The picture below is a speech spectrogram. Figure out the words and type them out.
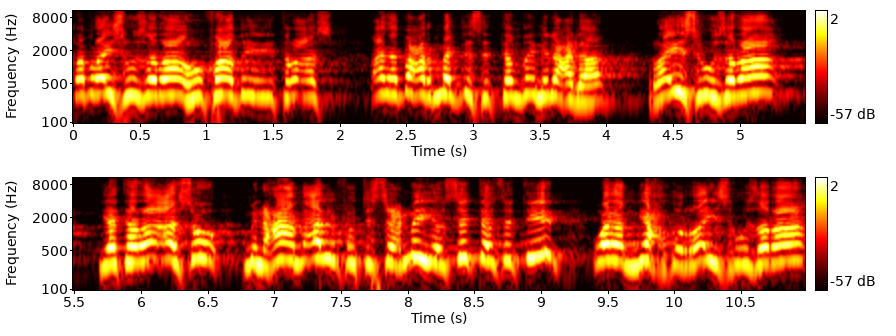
طب رئيس الوزراء هو فاضي يترأس؟ أنا بعرف مجلس التنظيم الأعلى. رئيس الوزراء يترأس من عام 1966 ولم يحضر رئيس الوزراء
